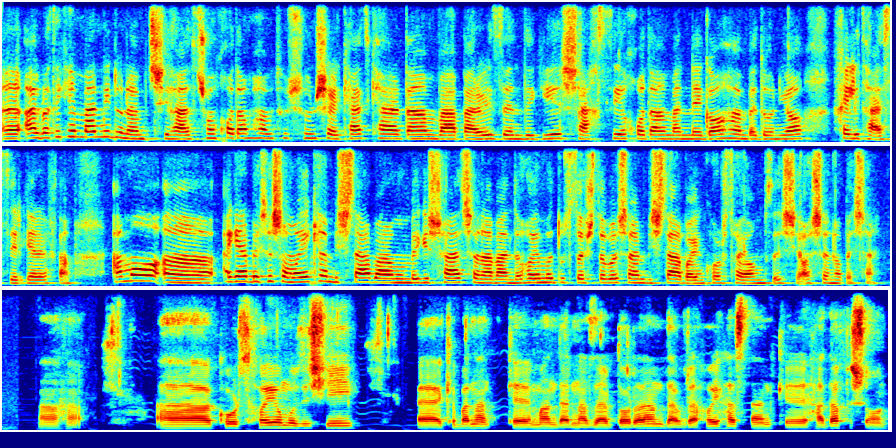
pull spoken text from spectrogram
البته که من می‌دونم چی هست چون خودم هم توشون شرکت کردم و برای زندگی شخصی خودم و نگاه هم به دنیا خیلی تاثیر گرفتم. اما اگر بشه شما یکم بیشتر برامون بگی شاید شنونده های ما دوست داشته باشن بیشتر با این کورس های آموزشی آشنا بشن. آها. کورس های آموزشی که, من در نظر دارم دوره های هستند که هدفشان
